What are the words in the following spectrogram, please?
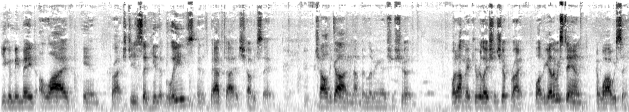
You can be made alive in Christ. Jesus said, He that believes and is baptized shall be saved. Child of God, not been living as you should. Why not make your relationship right? While together we stand and while we sing.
